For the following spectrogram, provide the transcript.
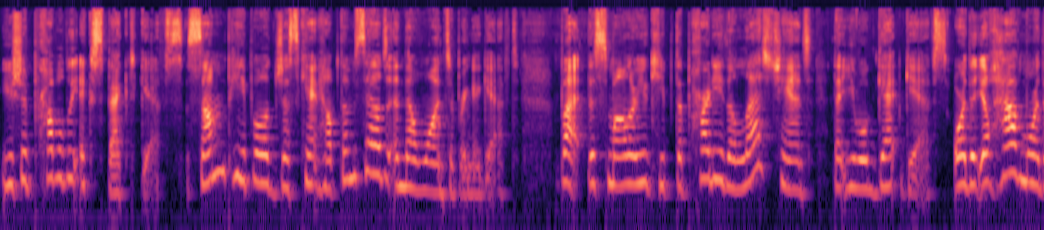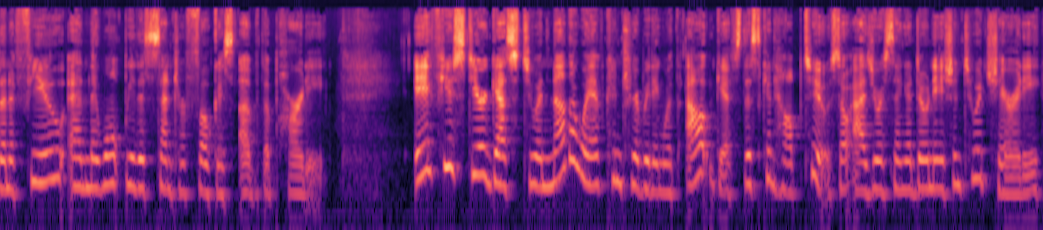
you should probably expect gifts. Some people just can't help themselves and they'll want to bring a gift. But the smaller you keep the party, the less chance that you will get gifts or that you'll have more than a few and they won't be the center focus of the party. If you steer guests to another way of contributing without gifts, this can help too. So, as you were saying, a donation to a charity,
